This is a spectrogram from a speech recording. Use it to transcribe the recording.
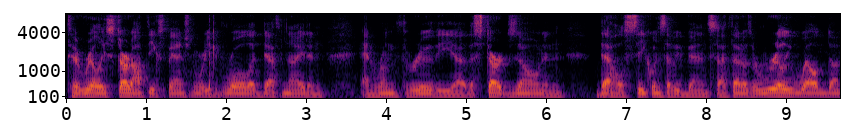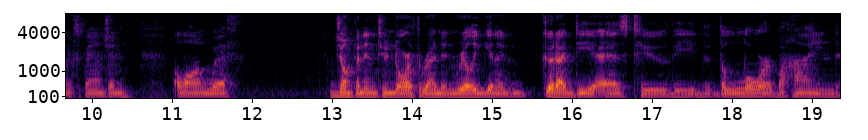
to really start off the expansion where you could roll a Death Knight and and run through the uh, the start zone and that whole sequence of events. I thought it was a really well done expansion, along with jumping into Northrend and really getting a good idea as to the, the, the lore behind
